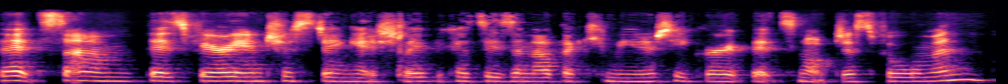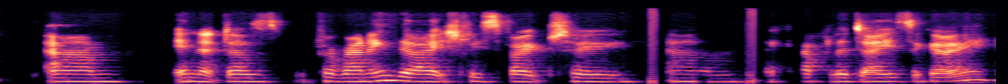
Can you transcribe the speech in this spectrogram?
That's um, that's very interesting actually because there's another community group that's not just for women, um, and it does for running that I actually spoke to um, a couple of days ago,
